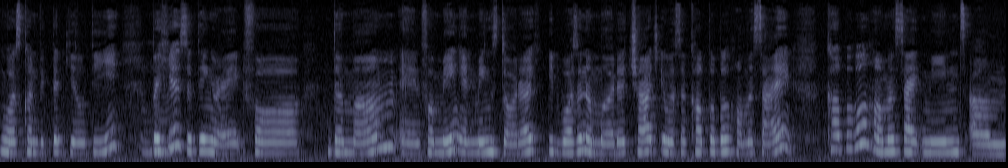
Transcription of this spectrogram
was convicted guilty but Mhm. here's the thing right for the mom and for Ming and Ming's daughter, it wasn't a murder charge, it was a culpable homicide. Culpable homicide means um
